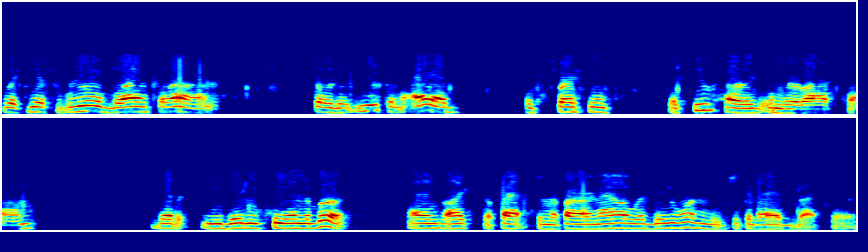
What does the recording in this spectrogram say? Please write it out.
with just real blank lines so that you can add expressions that you've heard in your lifetime that you didn't see in the book. And like the facts in the fire now would be one that you could add back there.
